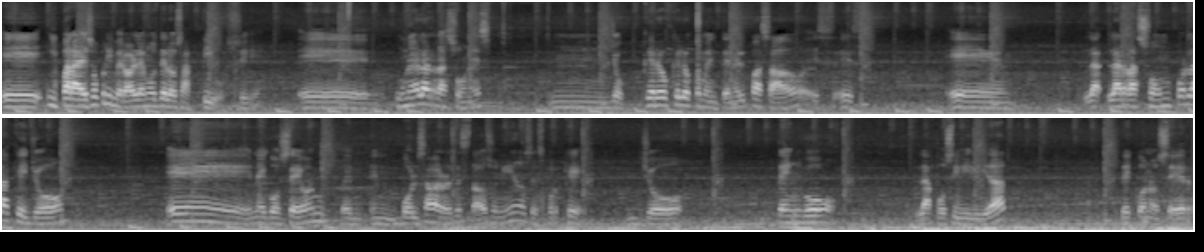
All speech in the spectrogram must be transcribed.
Eh, y para eso primero hablemos de los activos. ¿sí? Eh, una de las razones, mm, yo creo que lo comenté en el pasado, es, es la, la, razón por la que yo negocio en, Bolsa Valores de Estados Unidos es porque yo tengo la posibilidad de conocer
